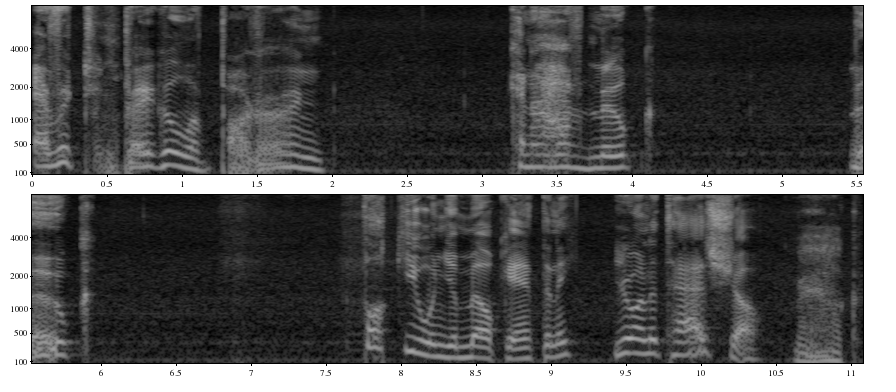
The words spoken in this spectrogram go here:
everything bagel with butter and. Can I have milk? Milk. Fuck you and your milk, Anthony. You're on the Taz show. Milk.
